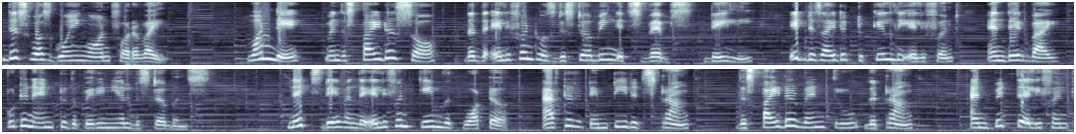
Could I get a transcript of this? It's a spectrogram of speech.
This was going on for a while. One day, when the spider saw that the elephant was disturbing its webs daily, it decided to kill the elephant and thereby put an end to the perennial disturbance. Next day, when the elephant came with water, after it emptied its trunk, the spider went through the trunk and bit the elephant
